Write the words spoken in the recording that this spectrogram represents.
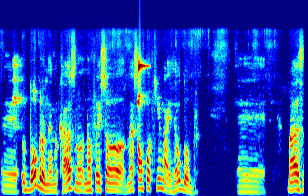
É, o dobro, né? No caso, não, não foi só. Não é só um pouquinho mais, é o dobro. É, mas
